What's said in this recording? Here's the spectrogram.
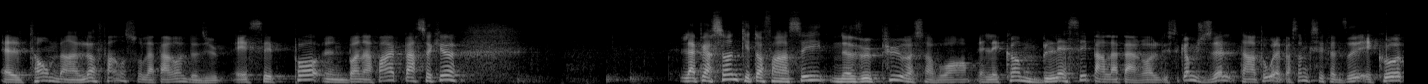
elle tombe dans l'offense sur la parole de Dieu. Et ce n'est pas une bonne affaire parce que la personne qui est offensée ne veut plus recevoir. Elle est comme blessée par la parole. C'est comme je disais tantôt, la personne qui s'est fait dire Écoute,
